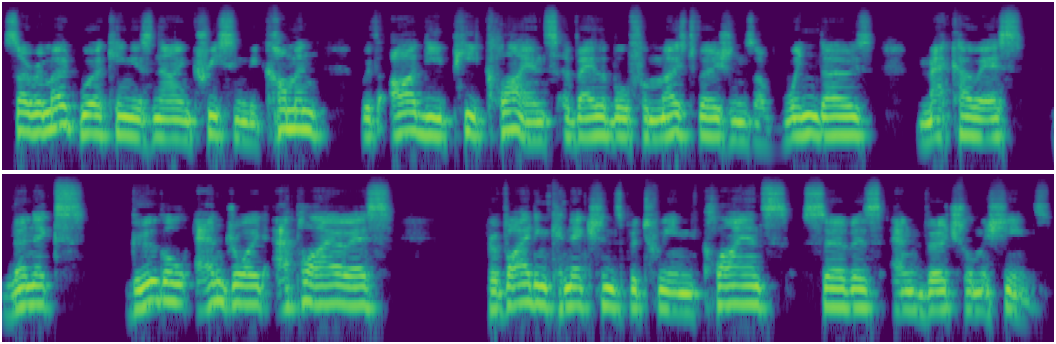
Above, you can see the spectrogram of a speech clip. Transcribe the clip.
So, remote working is now increasingly common, with RDP clients available for most versions of Windows, Mac OS, Linux, Google, Android, Apple iOS, providing connections between clients, servers, and virtual machines.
